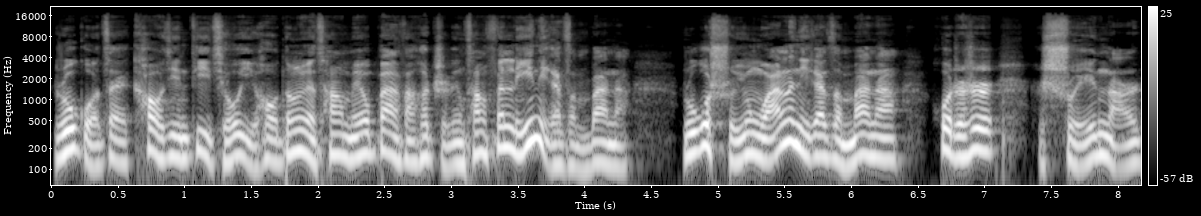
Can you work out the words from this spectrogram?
如果在靠近地球以后，登月舱没有办法和指令舱分离，你该怎么办呢？如果水用完了，你该怎么办呢？或者是水哪儿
